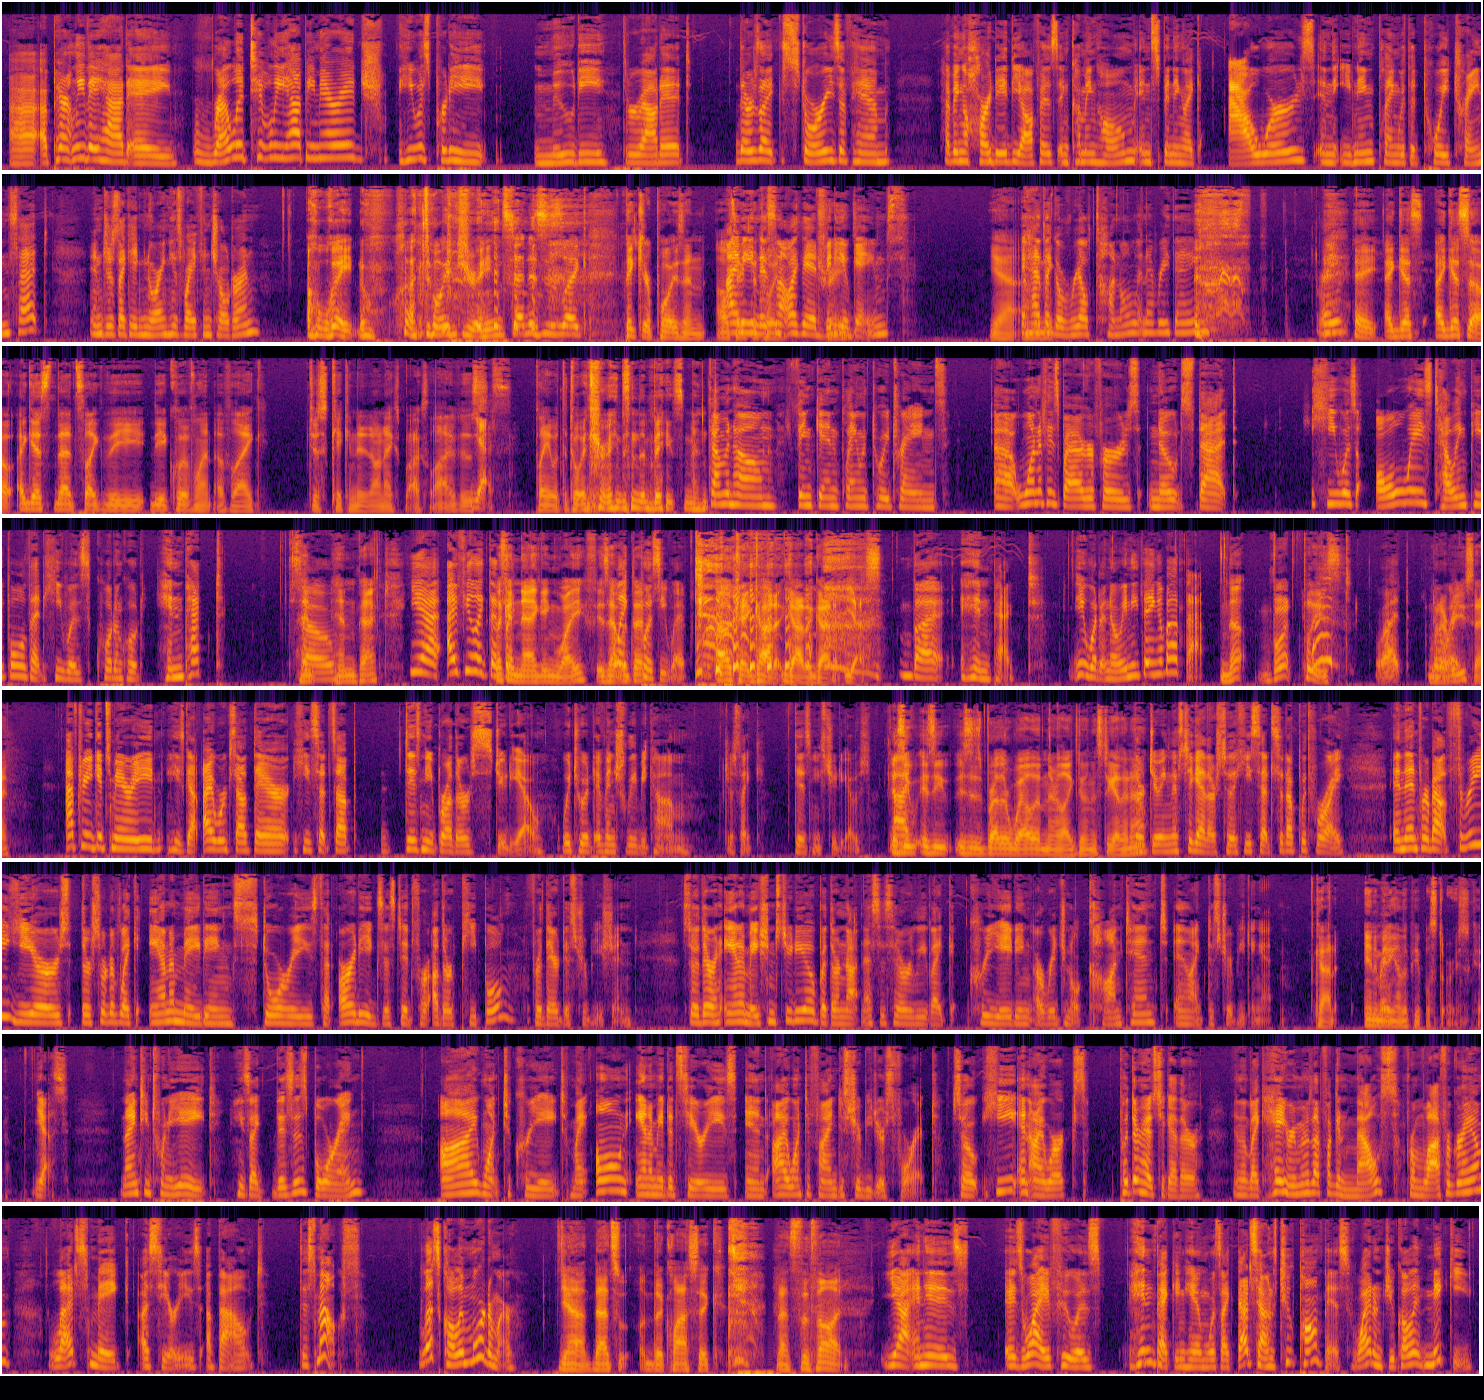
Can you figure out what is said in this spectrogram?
Uh, apparently, they had a relatively happy marriage. He was pretty moody throughout it. There's like stories of him having a hard day at the office and coming home and spending like hours in the evening playing with a toy train set and just like ignoring his wife and children. Oh wait, a toy train set. Is like pick your poison. I'll I mean, it's not like they had video games. Yeah, It had like a real tunnel and everything. right? Hey, I guess I guess so. I guess that's like the the equivalent of like just kicking it on Xbox Live is Yes. playing with the toy trains in the basement. Coming home, thinking, playing with toy trains. Uh, one of his biographers notes that he was always telling people that he was quote unquote henpecked. So, hen, henpecked? yeah, I feel like that's Like, like, a nagging wife? Is that like what that? pussy whipped, okay, got it, got it, got it. Yes. but henpecked. You wouldn't know anything about that. No, but please, What? What? No whatever way. you say. After he gets married, he's got Iwerks out there. He sets up Disney Brothers Studio, which would eventually become just like Disney Studios. Is Uh, he is he is his brother well and they're like doing this together now? They're doing this together. So he sets it up with Roy. And then for about three years, they're sort of like animating stories that already existed for other people for their distribution. So they're an animation studio, but they're not necessarily like creating original content and like distributing it. Got it. Animating Right. other people's stories. Okay. Yes. 1928, he's like, this is boring. I want to create my own animated series and I want to find distributors for it. So he and Iwerks put their heads together and they're like, hey, remember that fucking mouse from Laugh-O-Gram? Let's make a series about this mouse. Let's call him Mortimer. Yeah, that's the classic. that's the thought. Yeah, and his his wife, who was henpecking him, was like, "That sounds too pompous. Why don't you call it Mickey?"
